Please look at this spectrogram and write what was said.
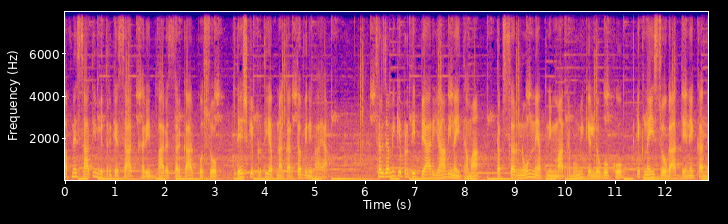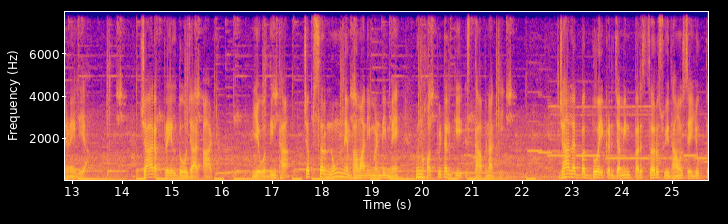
अपने साथी मित्र के साथ खरीद भारत सरकार को सौंप देश के प्रति अपना कर्तव्य निभाया। सरजमी के प्रति प्यार यहाँ भी नहीं थमा, तब सरनून ने अपनी मातृभूमि के लोगों को एक नई सौगात देने का निर्णय लिया। 4 अप्रैल 2008 ये वो दिन था जब सरनून ने भवानी मंडी में नून हॉस्पिटल की स्थापना की, जहाँ लगभग दो एकड़ ज़मीन पर सर्व सुविधाओं से युक्त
